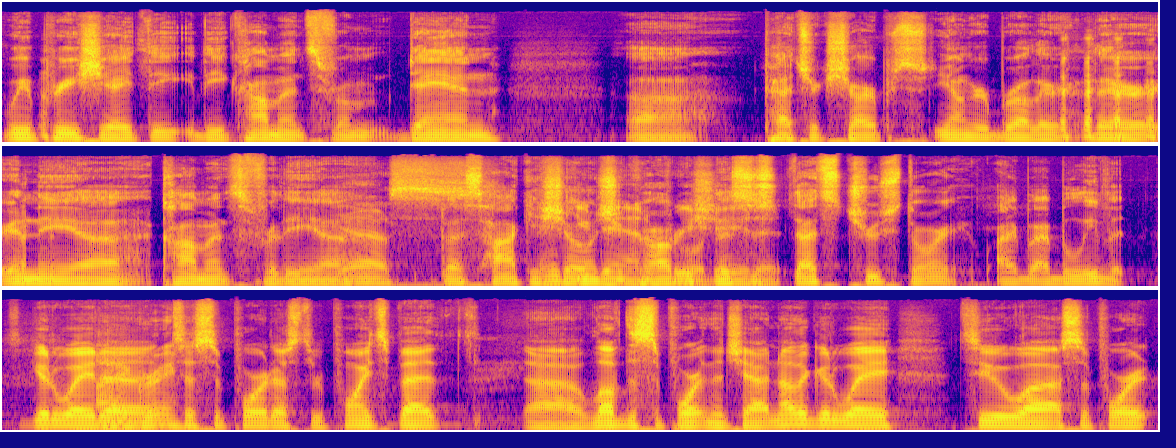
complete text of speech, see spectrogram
we appreciate the, the comments from Dan, uh, Patrick Sharp's younger brother, there in the uh, comments for the uh, Yes. best hockey Thank show you, in Dan. Chicago. Appreciate This is it. that's a true story. I, I believe it. It's a good way to, to support us through PointsBet. Uh, love the support in the chat. Another good way to uh, support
